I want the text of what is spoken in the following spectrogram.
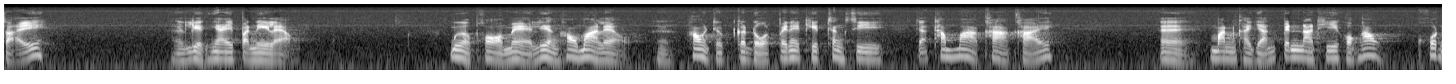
ใสเลี้ยงไงปนีแล้ว เมื่อพ่อแม่เลี้ยงเข้ามาแล้วเข้าจะกระโดดไปในทิศทั้งสีจะทำมากค้าขาย เออมันขยันเป็นนาทีของเงาคน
